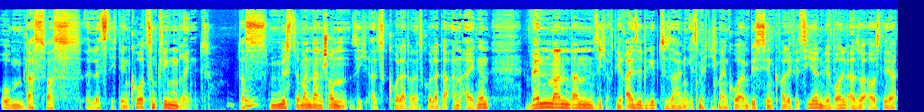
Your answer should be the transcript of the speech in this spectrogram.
um das, was letztlich den Chor zum Klingen bringt, das mhm. müsste man dann schon sich als Chorleiter oder als Chorleiter aneignen, wenn man dann sich auf die Reise begibt, zu sagen, jetzt möchte ich meinen Chor ein bisschen qualifizieren. Wir wollen also aus der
